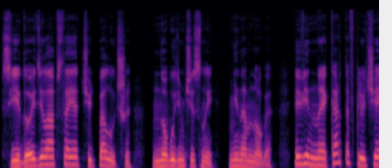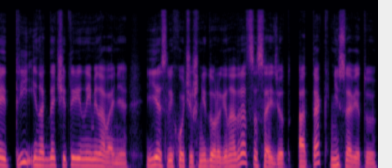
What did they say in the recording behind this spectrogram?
С едой дела обстоят чуть получше. Но будем честны, не намного. Винная карта включает три, иногда четыре наименования. Если хочешь недорого надраться, сойдет. А так не советую.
